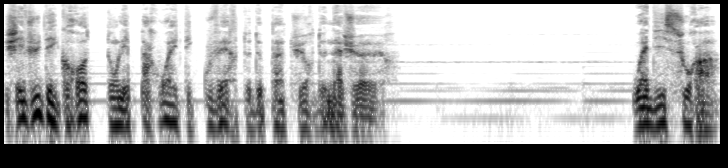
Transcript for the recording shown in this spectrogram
j'ai vu des grottes dont les parois étaient couvertes de peintures de nageurs. Wadi Soura,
